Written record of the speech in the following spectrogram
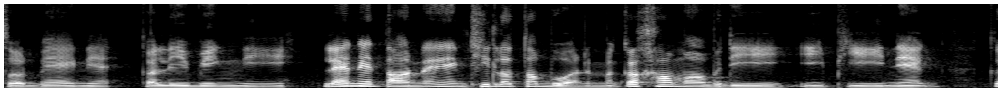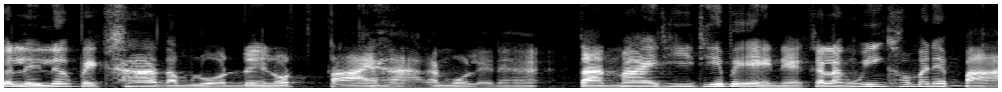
ส่วนพระเอกเนี่ยก็รีบวิ่งหนี และในตอนนั้นเองที่รถตำรวจมันก็เข้ามาพอดีอีผีเนี่ยก็เลยเลือกไปฆ่าตำรวจในรถตายหากันหมดเลยนะฮะตันมาอีกทีที่พระเอกเนี่ยกำลังวิ่งเข้ามาในป่า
